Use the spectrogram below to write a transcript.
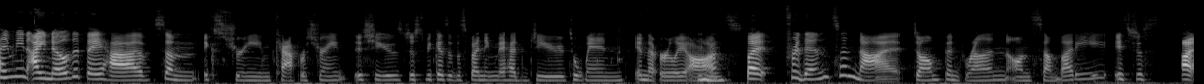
I mean, I know that they have some extreme cap restraint issues just because of the spending they had to do to win in the early mm-hmm. aughts. But for them to not dump and run on somebody, it's just. I,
